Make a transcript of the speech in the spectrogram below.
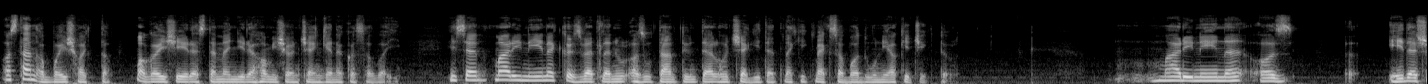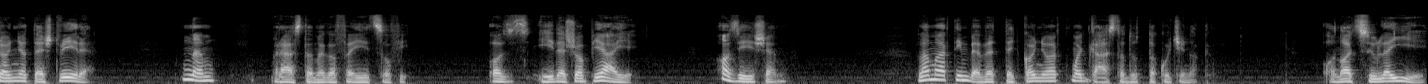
Aztán abba is hagyta. Maga is érezte, mennyire hamisan csengenek a szavai. Hiszen Mári nének közvetlenül azután tűnt el, hogy segített nekik megszabadulni a kicsiktől. Mári néne az édesanyja testvére? Nem, rázta meg a fejét Szofi. Az édesapjáé? Azé sem. Lamartin bevett egy kanyart, majd gázt adott a kocsinak. A nagyszüleié?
